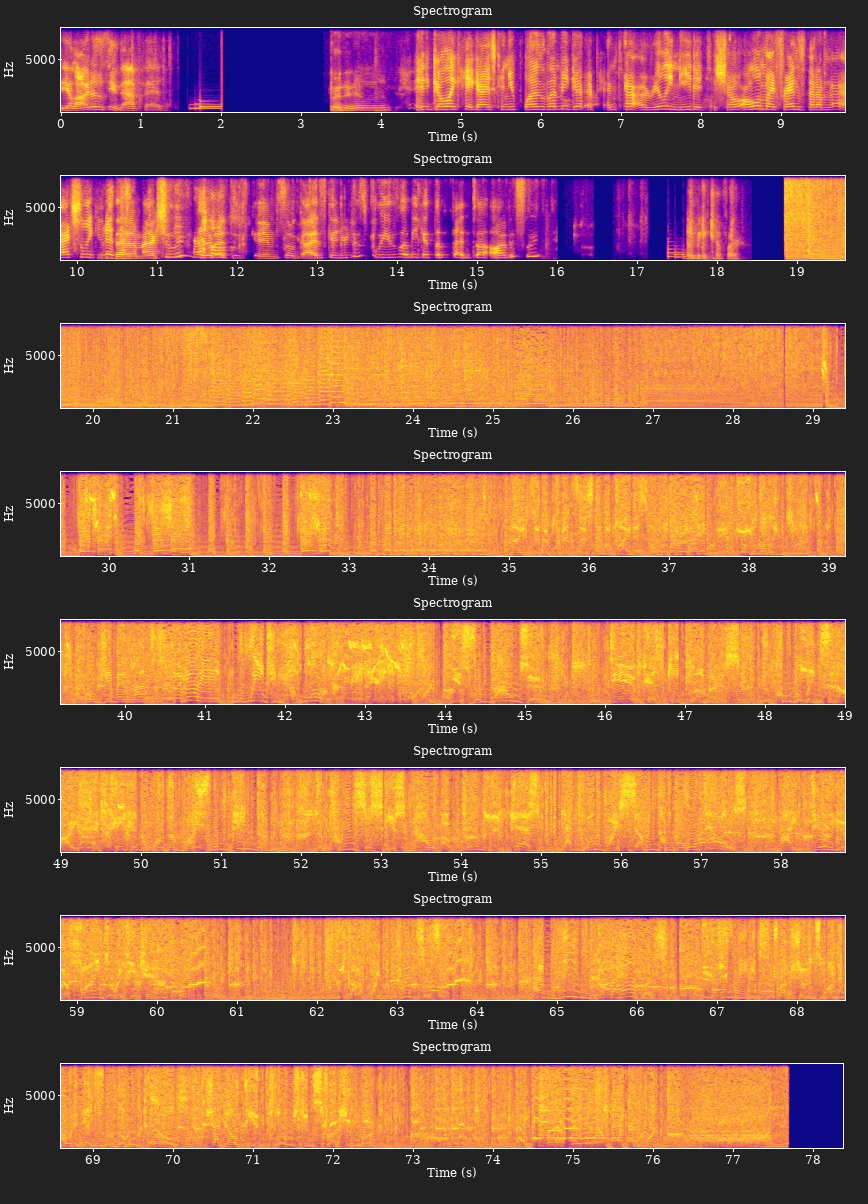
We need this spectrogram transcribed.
The Alawi doesn't seem that bad. Hey, Go like, hey guys, can you please let me get a penta? I really need it to show all of my friends that I'm actually good at that this. I'm actually good at this game. So guys, can you just please let me get the penta? Honestly. Let me make a campfire. Nice of the princess to invite us over for a picnic, eh, Luigi? I hope she made lots of spaghetti. Luigi, look! It's from Bowser. Dear pesky plumbers, the Koopalings and I have taken over the Mushroom Kingdom. The princess is now a permanent guest at one of my seven Koopa hotels. I dare you to find her if you can. We gotta find the princess. And you gotta help us. If you need instructions on how to get through the hotels, check out the enclosed instruction book.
